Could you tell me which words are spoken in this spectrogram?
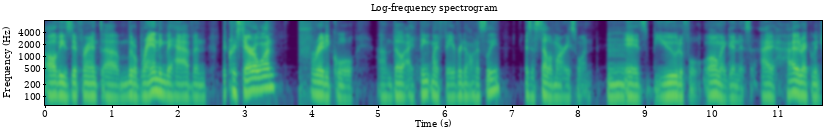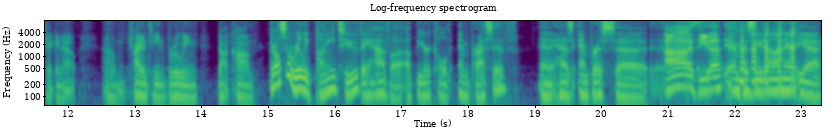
all these different um, little branding they have. And the Cristero one, pretty cool. Um, though I think my favorite, honestly, is a Stella Maris one. Mm. It's beautiful. Oh my goodness. I highly recommend checking it out. Um, TridentineBrewing.com. They're also really punny too. They have a, a beer called Impressive, and it has Empress uh, Ah, Zita. Empress Zita on there. Yeah,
